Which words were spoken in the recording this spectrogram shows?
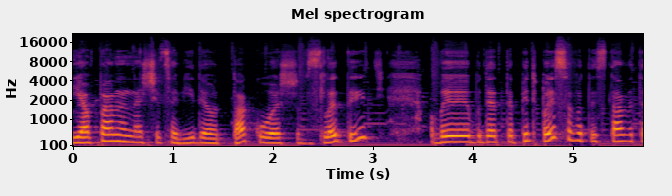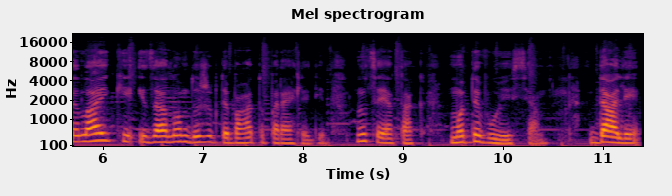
І я впевнена, що це відео також взлетить. Ви будете підписуватись, ставити лайки і загалом дуже буде багато переглядів. Ну, це я так мотивуюся. Далі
